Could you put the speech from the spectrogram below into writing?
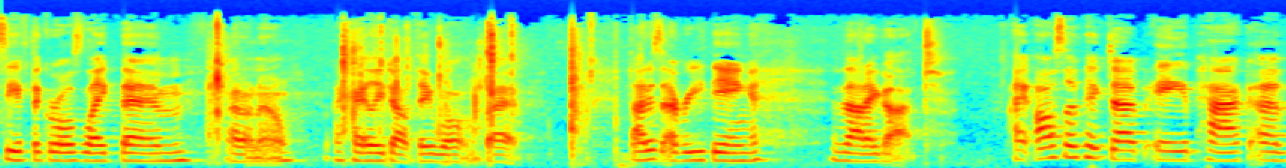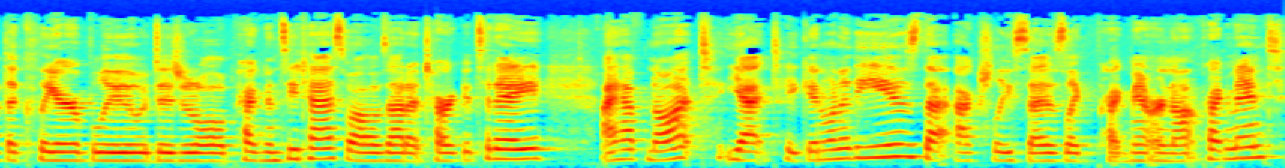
See if the girls like them. I don't know. I highly doubt they won't, but that is everything that I got. I also picked up a pack of the Clearblue digital pregnancy test while I was out at Target today. I have not yet taken one of these that actually says like pregnant or not pregnant.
